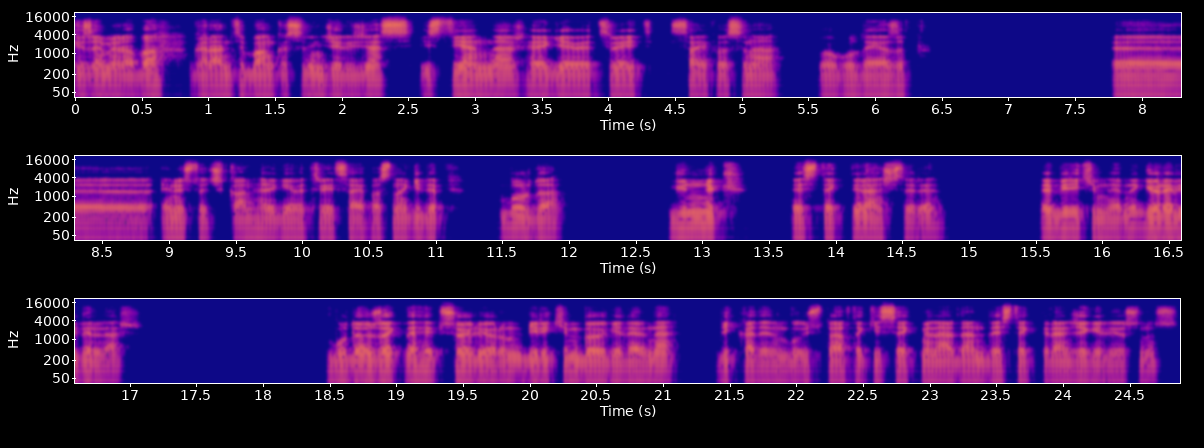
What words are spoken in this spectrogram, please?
Herkese merhaba. Garanti Bankası'nı inceleyeceğiz. İsteyenler HGV Trade sayfasına Google'da yazıp eee, en üste çıkan HGV Trade sayfasına gidip burada günlük destek dirençleri ve birikimlerini görebilirler. Burada özellikle hep söylüyorum birikim bölgelerine dikkat edin. Bu üst taraftaki sekmelerden destek dirence geliyorsunuz.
